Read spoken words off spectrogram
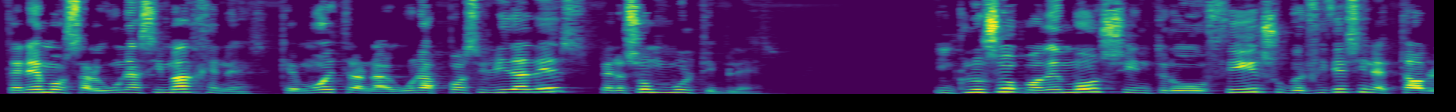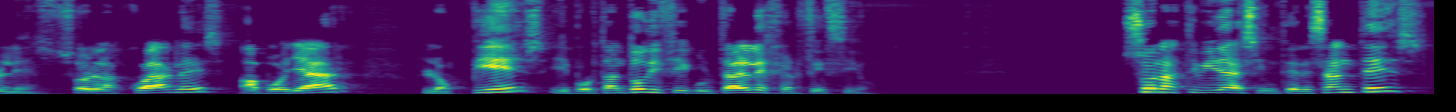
Tenemos algunas imágenes que muestran algunas posibilidades, pero son múltiples. Incluso podemos introducir superficies inestables sobre las cuales apoyar los pies y por tanto dificultar el ejercicio. Son actividades interesantes,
